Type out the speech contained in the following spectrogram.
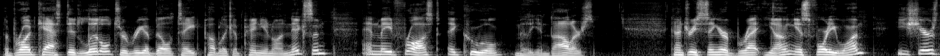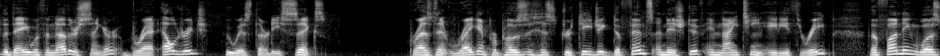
The broadcast did little to rehabilitate public opinion on Nixon and made Frost a cool million dollars. Country singer Brett Young is 41. He shares the day with another singer, Brett Eldredge, who is 36. President Reagan proposes his Strategic Defense Initiative in 1983. The funding was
